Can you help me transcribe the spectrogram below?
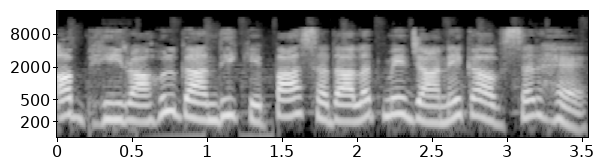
अब भी राहुल गांधी के पास अदालत में जाने का अवसर है।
